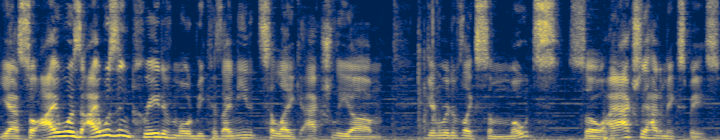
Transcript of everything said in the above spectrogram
Yeah, so I was I was in creative mode because I needed to like actually um get rid of like some moats. So I actually had to make space.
